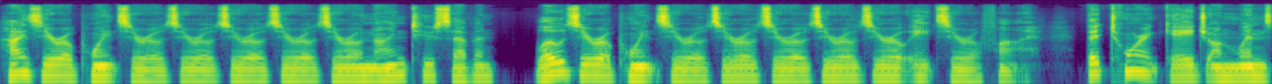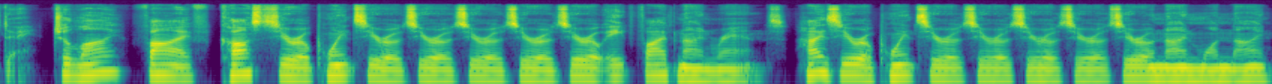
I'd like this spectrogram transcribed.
high 0.0000927, low 0.0000805. BitTorrent gauge on Wednesday, July 5, cost 0.0000859 rands, high 0.0000919,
